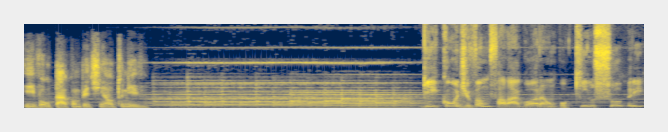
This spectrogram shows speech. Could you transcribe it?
e, e voltar a competir em alto nível. Gui Conde, vamos falar agora um pouquinho sobre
